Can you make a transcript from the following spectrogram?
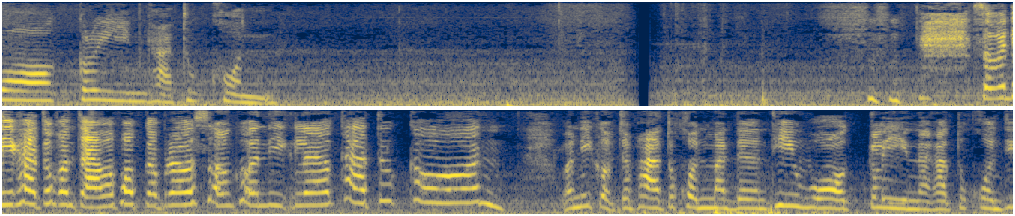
วอลกรีนค่ะทุกคน สวัสดีค่ะทุกคนจ๋ามาพบกับเราสองคนอีกแล้วค่ะทุกคน วันนี้กบจะพาทุกคนมาเดินที่วอลกรีนนะคะ ทุกคนจ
